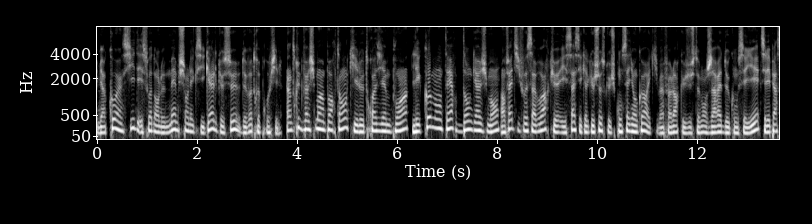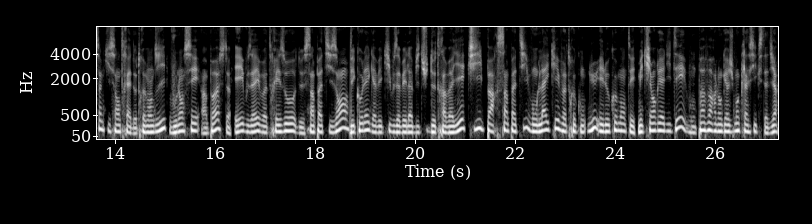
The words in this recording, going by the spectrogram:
eh bien, coïncident et soient dans le même champ lexical que ceux de votre profil. Un truc vachement important qui est le troisième point, les commentaires d'engagement. En fait, il faut savoir que, et ça c'est quelque chose que je conseille encore et qu'il va falloir que justement j'arrête de conseiller, c'est les personnes qui s'entraident. Autrement dit, vous lancez un poste et vous avez votre réseau de sympathisants, des collègues avec qui vous avez l'habitude de travailler, qui par sympathie vont liker votre contenu et le commenter, mais qui en réalité vont pas avoir l'engagement classique, c'est-à-dire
